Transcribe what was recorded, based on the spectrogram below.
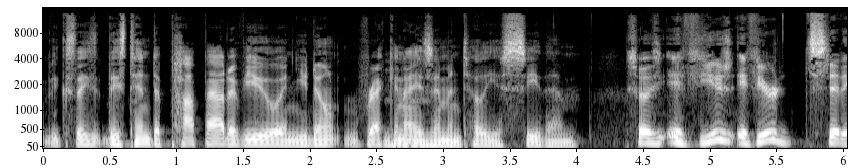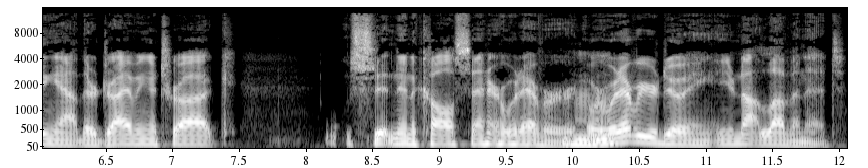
because they they tend to pop out of you and you don't recognize Mm-hmm. them until you see them. So if you if you're sitting out there driving a truck, sitting in a call center or whatever, or mm-hmm. whatever you're doing, and you're not loving it,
